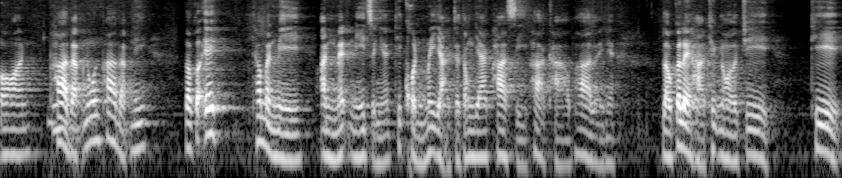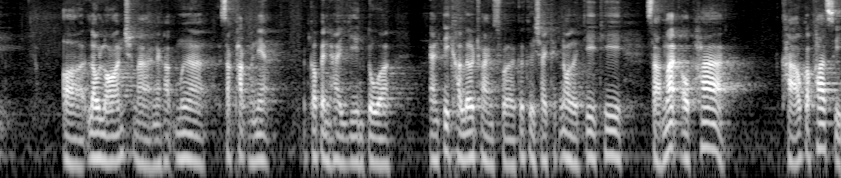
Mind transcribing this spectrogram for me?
อ่อน ผ้าแบบโน้นผ้าแบบนี้ เราก็เอ๊ะ ถ้ามันมี unmet needs อย่างเงี้ยที่คนไม่อยากจะต้องแยกผ้าสีผ้าขาวผ้าอะไรเนี่ยเราก็เลยหาเทคโนโลยีที่เอ่อเราลอนช์มานะครับเมื่อสักพักมาเนี่ยก็เป็นไฮยีนตัว anti color transfer ก็คือใช้เทคโนโลยีที่สามารถเอาผ้าขาวกับผ้าสี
